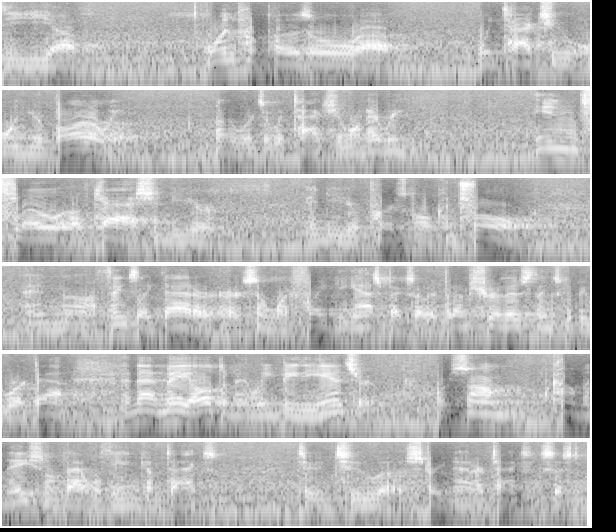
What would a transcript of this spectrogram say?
the uh, one proposal uh, would tax you on your borrowing. In other words, it would tax you on every inflow of cash into your into your personal control. And uh, things like that are, are somewhat frightening aspects of it, but I'm sure those things could be worked out. And that may ultimately be the answer, or some combination of that with the income tax to, to uh, out our taxing system.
